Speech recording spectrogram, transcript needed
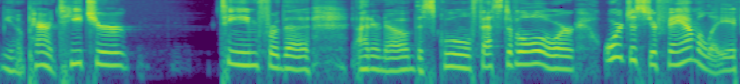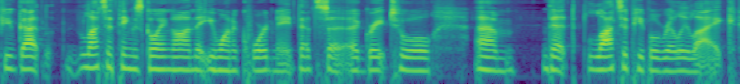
you know parent teacher team for the i don't know the school festival or or just your family. If you've got lots of things going on that you want to coordinate that's a, a great tool. Um, that lots of people really like.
